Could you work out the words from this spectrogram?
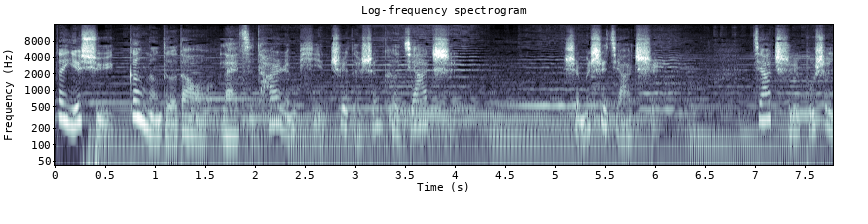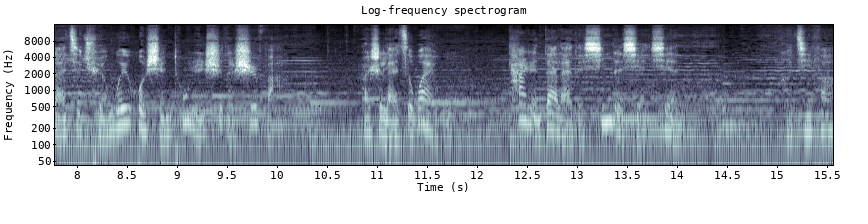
但也许更能得到来自他人品质的深刻加持。什么是加持？加持不是来自权威或神通人士的施法，而是来自外物，他人带来的新的显现和激发，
